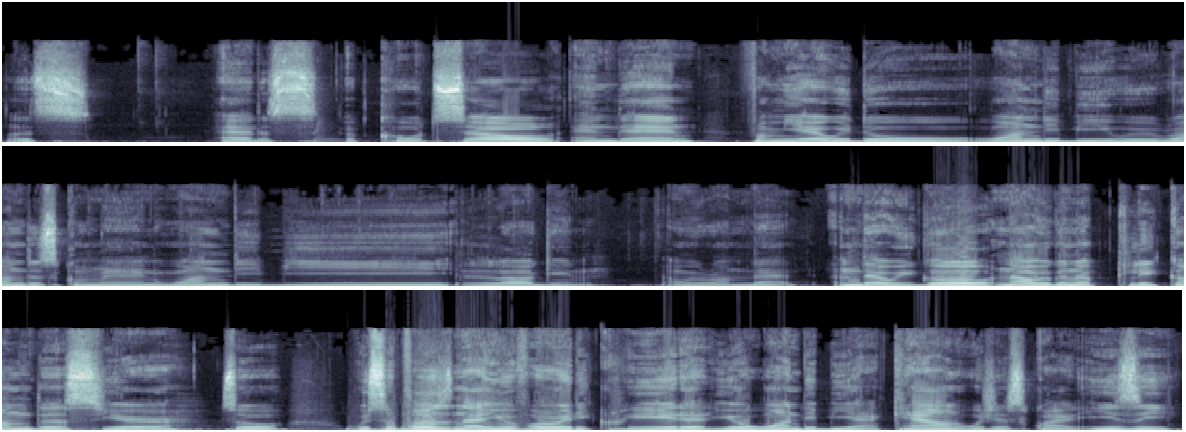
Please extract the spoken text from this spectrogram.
Let's add a, a, code cell. And then from here we do WandB we run this command WandB login. And we run that. And there we go. Now we're gonna click on this here. So we suppose that you've already created your WandB account which is quite easy.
